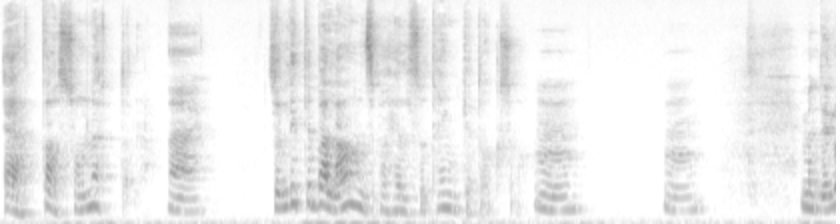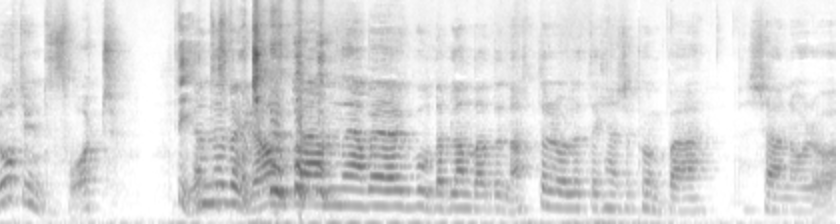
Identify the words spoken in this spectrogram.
äta som nötter. Nej. Så lite balans på hälsotänket också. Mm. Mm. Men det låter ju inte svårt. Det är en inte svårt. och en näve goda blandade nötter och lite kanske pumpa kärnor och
